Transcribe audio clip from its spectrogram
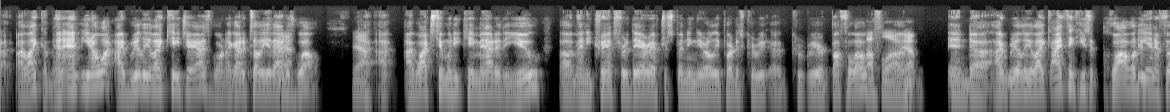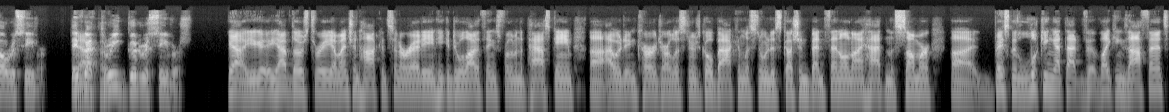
I, I like him. And, and you know what? I really like KJ Osborn. I got to tell you that yeah. as well. Yeah, I, I, watched him when he came out of the U, um, and he transferred there after spending the early part of his career, uh, career at Buffalo. Buffalo, um, yep and uh, I really like. I think he's a quality NFL receiver. They've yeah. got three good receivers. Yeah, you, you have those three. I mentioned Hockenson already, and he can do a lot of things for them in the past game. Uh, I would encourage our listeners go back and listen to a discussion Ben Fennell and I had in the summer, uh, basically looking at that Vikings offense.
